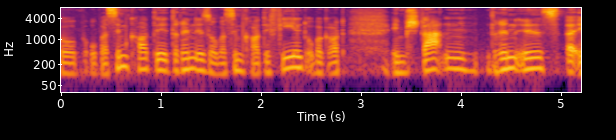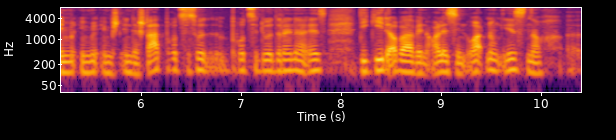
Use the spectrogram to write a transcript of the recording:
ob, ob er SIM-Karte drin ist, ob er SIM-Karte fehlt, ob er gerade im Starten drin ist, äh, im, im, in der Startprozedur drin ist. Die geht aber, wenn alles in Ordnung ist, nach äh,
